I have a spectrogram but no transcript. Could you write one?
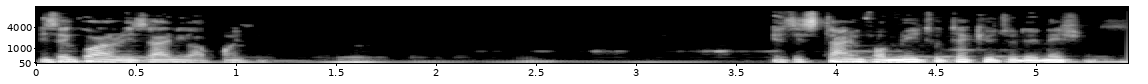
He said, Go and resign your appointment. It is time for me to take you to the nations.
